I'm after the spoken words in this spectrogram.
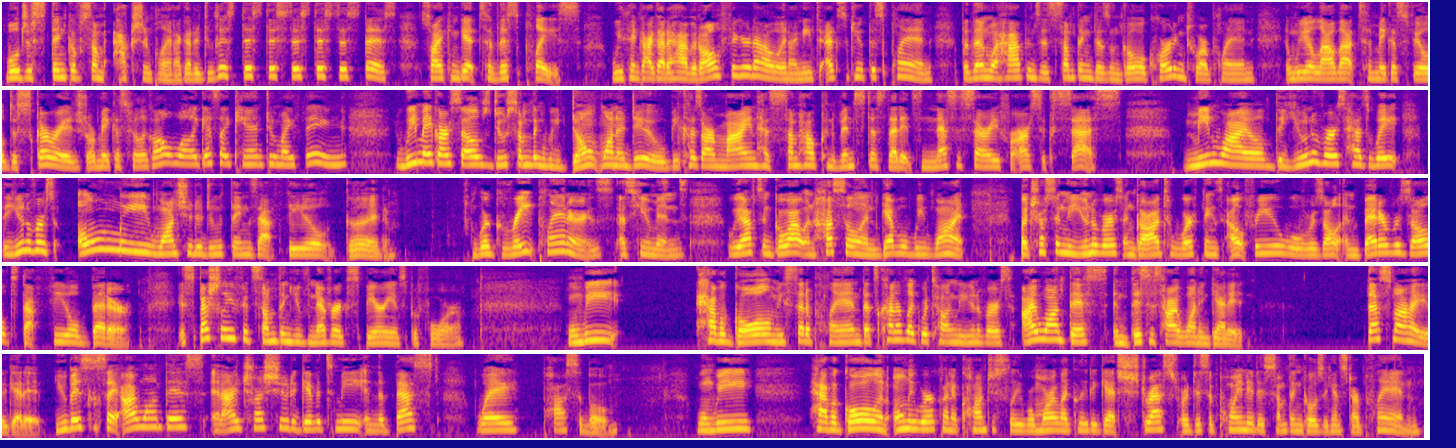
we'll just think of some action plan. I got to do this, this, this, this, this, this, this, so I can get to this place. We think I got to have it all figured out and I need to execute this plan. But then what happens is something doesn't go according to our plan, and we allow that to make us feel discouraged or make us feel like, oh, well, I guess I can't do my thing. We make ourselves do something we don't want to do because our mind has somehow convinced us that it's necessary for our success. Meanwhile, the universe has weight. The universe only wants you to do things that feel good. We're great planners as humans. We often go out and hustle and get what we want. But trusting the universe and God to work things out for you will result in better results that feel better, especially if it's something you've never experienced before. When we have a goal and we set a plan, that's kind of like we're telling the universe, I want this and this is how I want to get it. That's not how you get it. You basically say, I want this and I trust you to give it to me in the best way possible. When we have a goal and only work on it consciously, we're more likely to get stressed or disappointed if something goes against our plan.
